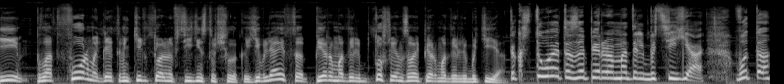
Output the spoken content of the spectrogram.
И платформа для этого интеллектуального всеединства человека является первой моделью, то, что я называю первой моделью бытия. Так что это за первая модель бытия? Вот а,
